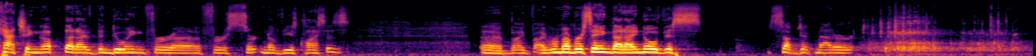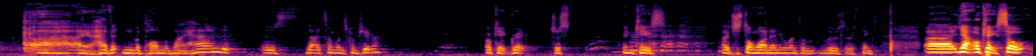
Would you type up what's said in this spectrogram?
catching up that I've been doing for uh, for certain of these classes. Uh, I, I remember saying that I know this subject matter uh, I have it in the palm of my hand. Is that someone's computer? Yes. Okay, great. Just in case. I just don't want anyone to lose their things. Uh, yeah, okay, so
